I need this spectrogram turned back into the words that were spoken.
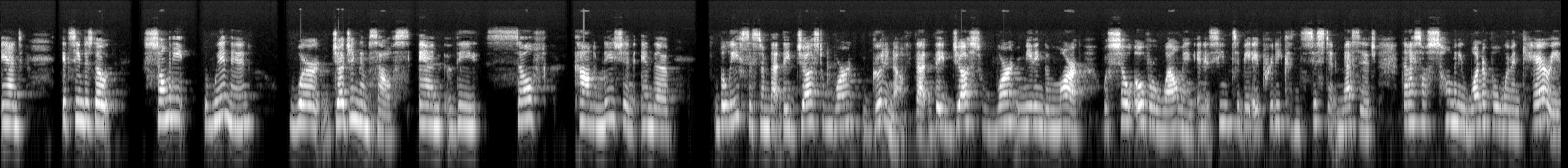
And it seemed as though so many women were judging themselves and the self condemnation and the belief system that they just weren't good enough, that they just weren't meeting the mark was so overwhelming. And it seemed to be a pretty consistent message that I saw so many wonderful women carry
